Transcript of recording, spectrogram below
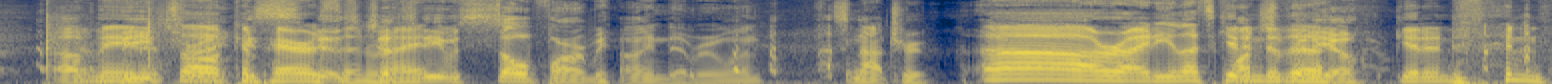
of I mean, the beach it's all race. comparison, It's just- right? He was so far behind everyone. It's not true. All righty, let's get Watch into the the, video. get into the,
